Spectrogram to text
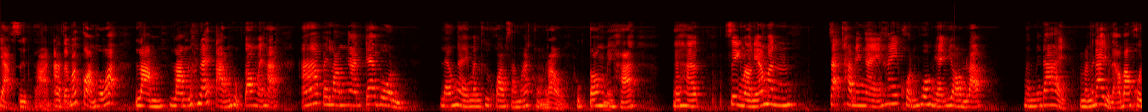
อยากสืบสานอาจจะเมื่อก่อนเพราะว่าลำลำแล้วได้ตังค์ถูกต้องไหมคะอ่าไปลำงานแก้บน แล้วไงมันคือความสามารถของเราถูกต้องไหมคะนะคะสิ่งเหล่านี้มันจะทำยังไงให้คนพวกนี้ยอมรับ มันไม่ได้ มันไม่ได้อยู่แล้ว บางคน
